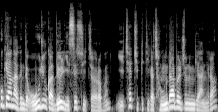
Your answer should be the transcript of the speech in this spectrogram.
혹여나 근데 오류가 늘 있을 수 있죠 여러분 이 챗 GPT가 정답을 주는 게 아니라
